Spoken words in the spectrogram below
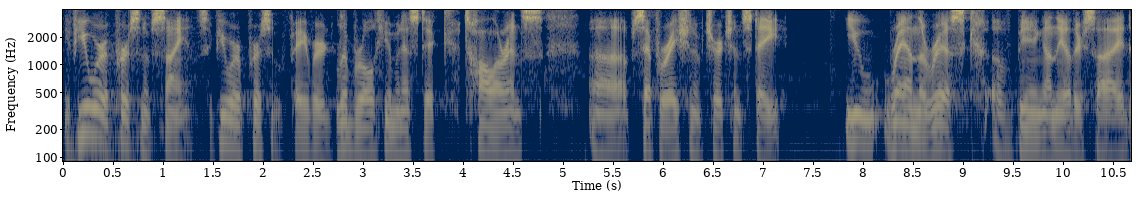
If you were a person of science, if you were a person who favored liberal, humanistic, tolerance, uh, separation of church and state, you ran the risk of being on the other side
